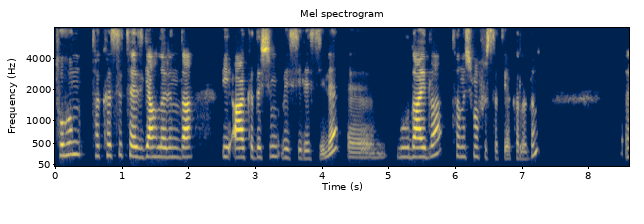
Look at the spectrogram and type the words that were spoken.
tohum takası tezgahlarında bir arkadaşım vesilesiyle e, buğdayla tanışma fırsatı yakaladım. E,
